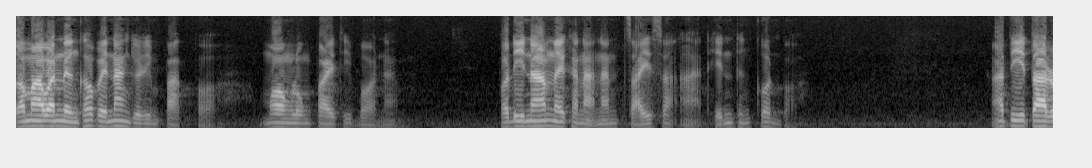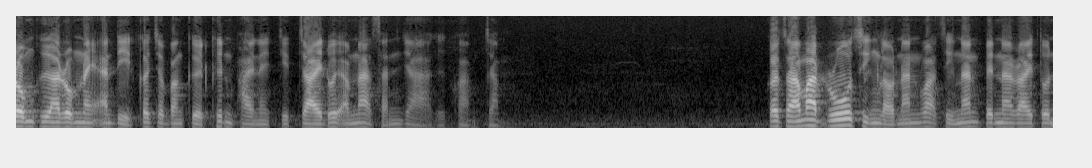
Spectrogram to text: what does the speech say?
ต่อมาวันหนึ่งเขาไปนั่งอยู่ริมปากบ่อมองลงไปที่บ่อน้ำพอดีน้ำในขณะนั้นใสสะอาดเห็นถึงก้นบ่ออตีตารมคืออารมณ์ในอดีตก็จะบังเกิดขึ้นภายในจิตใจด้วยอำนาจสัญญาคือความจำก็สามารถรู้สิ่งเหล่านั้นว่าสิ่งนั้นเป็นอะไรตน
